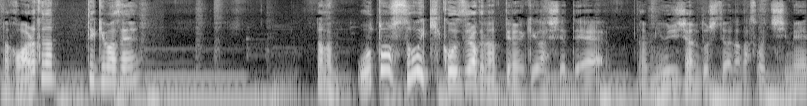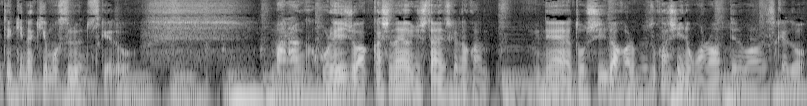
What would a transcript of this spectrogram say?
なんか悪くなってきません？なんか音すごい聞こえづらくなってるような気がしてて、ミュージシャンとしてはなんかすごい致命的な気もするんですけど、まあなんかこれ以上悪化しないようにしたいんですけど、なんかね、年だから難しいのかなっていうのもあるんですけど、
